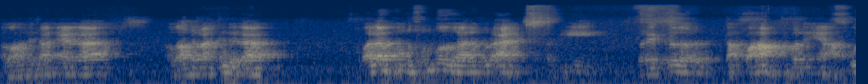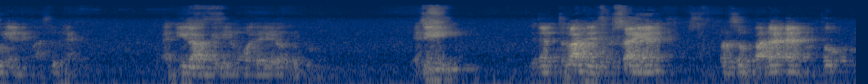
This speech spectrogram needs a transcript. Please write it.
Allah ada tangan lah Allah ada mata lah Walaupun sumber Al-Quran Tapi mereka tak faham sebenarnya apa yang dimaksudkan. Najilah ke ilmu dari itu. Jadi dengan telah diselesaikan Persumpadanan untuk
